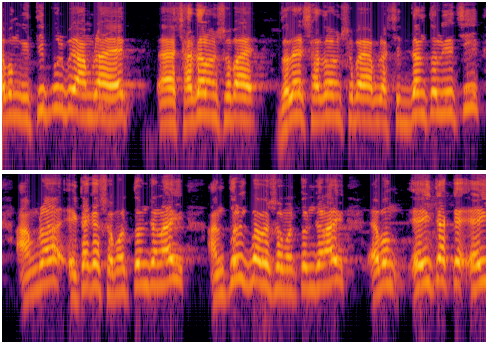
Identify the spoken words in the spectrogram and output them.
এবং ইতিপূর্বে আমরা এক সাধারণ সভায়, দলের সাধারণ সভায় আমরা সিদ্ধান্ত নিয়েছি। আমরা এটাকে সমর্থন জানাই, আন্তরিকভাবে সমর্থন জানাই এবং এইটাকে, এই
